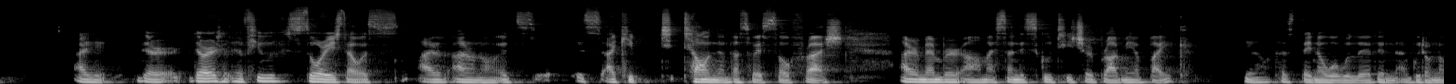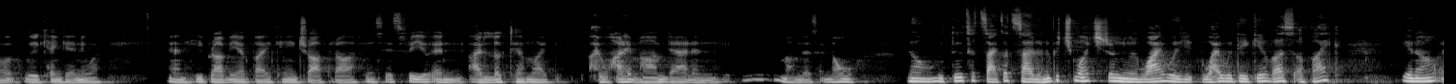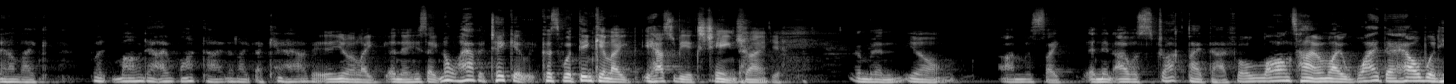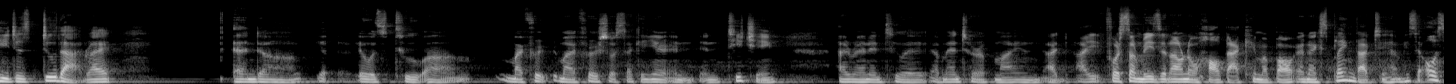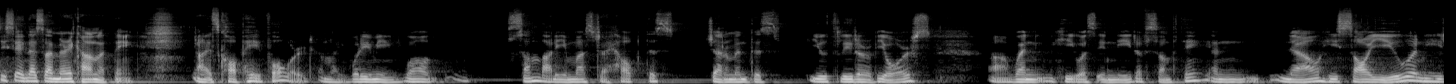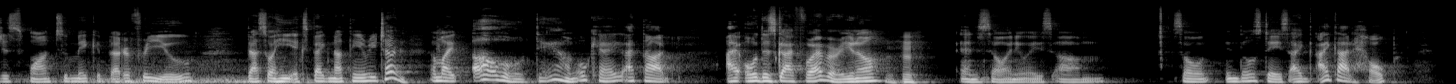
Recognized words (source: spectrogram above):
I there there are a few stories that was I I don't know it's it's I keep t- telling them that's why it's so fresh. I remember uh, my Sunday school teacher brought me a bike, you know, because they know where we live and we don't know we can't get anywhere. And he brought me a bike and he dropped it off and he said, "It's for you." And I looked at him like I want wanted mom, dad, and mom, dad said, "No, no, we do to side much why would you, why would they give us a bike?" You know, and I'm like, "But mom, dad, I want that." And I'm like, "I can't have it." And, you know, like, and then he's like, "No, have it, take it," because we're thinking like it has to be exchanged, right? Yeah. And then you know, I'm just like, and then I was struck by that for a long time. I'm like, why the hell would he just do that, right? And uh, it, was to um, my first, my first or second year in, in teaching. I ran into a, a mentor of mine. I, I, for some reason, I don't know how that came about, and I explained that to him. He said, "Oh, he's saying that's an Americana thing. Uh, it's called pay forward." I'm like, "What do you mean?" Well, somebody must have helped this gentleman, this youth leader of yours, uh, when he was in need of something and now he saw you and he just wants to make it better for you. That's why he expect nothing in return. I'm like oh damn okay. I thought i owe this guy forever you know? Mm-hmm. and so anyways um, so in those days I, I got help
